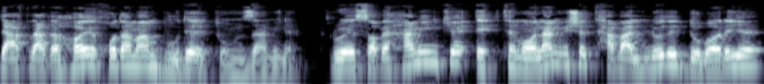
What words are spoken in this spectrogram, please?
دقدقه های خودم هم بوده تو اون زمینه. رو حساب همین که احتمالا میشه تولد دوباره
